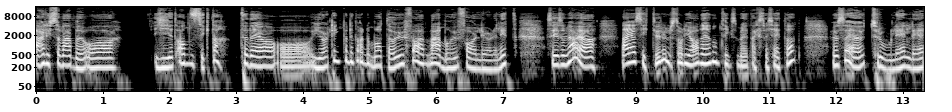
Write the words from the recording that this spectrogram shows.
jeg har lyst til å være med og gi et ansikt da, til det å, å gjøre ting på en litt annen måte, og ufa, være med å ufarliggjøre det litt. Si sånn, ja, ja, nei, jeg sitter jo i rullestol, ja, det er noen ting som er litt ekstra keitete, men så er jeg utrolig heldig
